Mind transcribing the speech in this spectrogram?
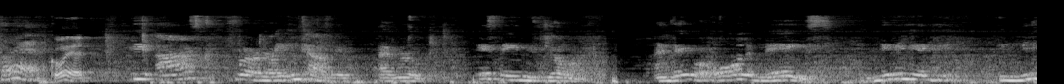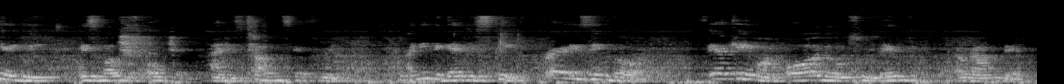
Go ahead. Go ahead. He asked for a writing tablet I wrote. His name is John. And they were all amazed. Immediately, immediately his mouth was open and his tongue set free. And he began to speak, praising God. Fear came on all those who lived around them,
